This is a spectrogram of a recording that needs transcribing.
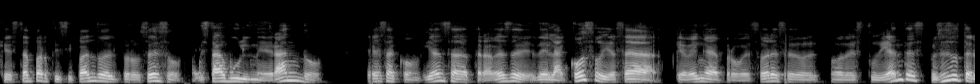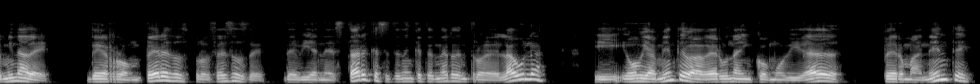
que está participando del proceso está vulnerando esa confianza a través del acoso, ya sea que venga de profesores o, de estudiantes, pues eso termina de, romper esos procesos de, de, bienestar que se tienen que tener dentro del aula y obviamente va a haber una incomodidad permanente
